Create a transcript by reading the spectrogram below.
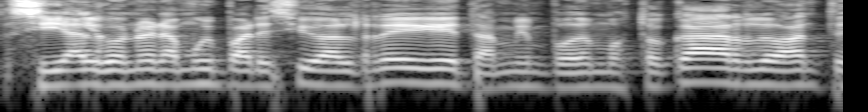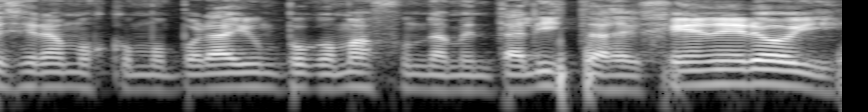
si algo no era muy parecido al reggae, también podemos tocarlo. Antes éramos como por ahí un poco más fundamentalistas del género y,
